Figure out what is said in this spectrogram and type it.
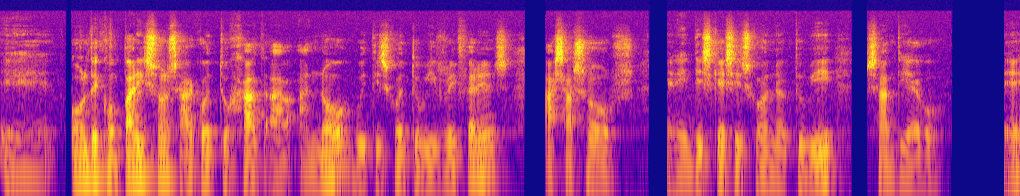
uh, all the comparisons are going to have a, a node which is going to be referenced as a source and in this case it's going to be San Diego. Eh?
